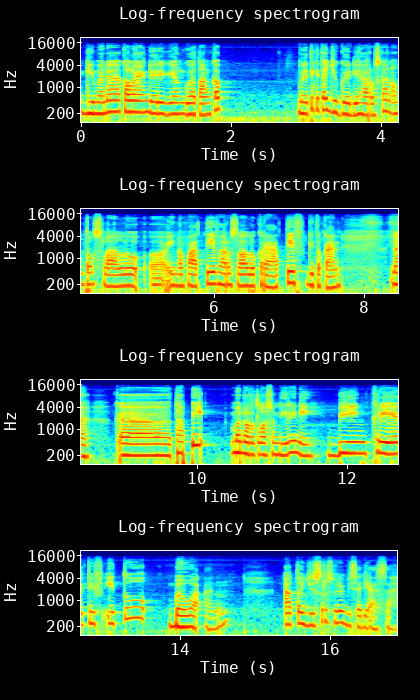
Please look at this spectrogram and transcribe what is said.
gimana kalau yang dari yang gue tangkep berarti kita juga diharuskan untuk selalu uh, inovatif, harus selalu kreatif gitu kan. Nah, eh, tapi menurut lo sendiri nih, being kreatif itu bawaan atau justru sebenarnya bisa diasah?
